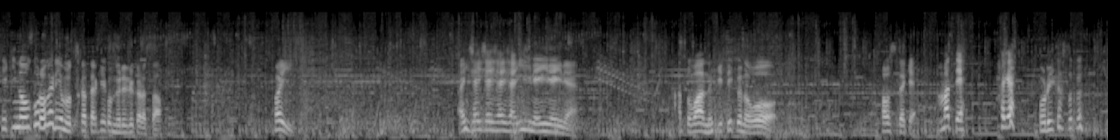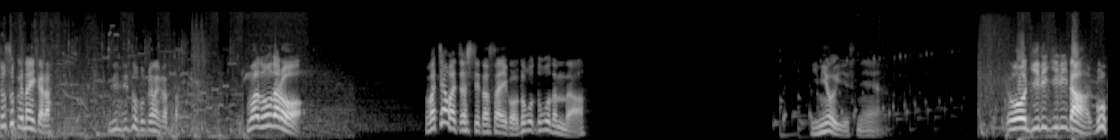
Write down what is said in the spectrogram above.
敵の転がりムを使ったら結構濡れるからさ。はい。あいじゃいじゃいじゃいじゃいいねいいねいいね。あとは抜けていくのを倒すだけ。待って早い俺加速、一速ないから。全然届かなかった。うわ、どうだろうわちゃわちゃしてた最後。どこ、どこなんだ？微妙いですね。おー、ギリギリだ !5、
